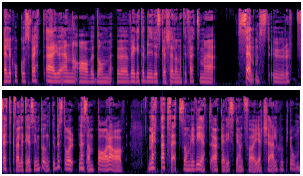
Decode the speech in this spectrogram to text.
eller kokosfett är ju en av de eh, vegetabiliska källorna till fett som är sämst ur fettkvalitetssynpunkt. Det består nästan bara av mättat fett som vi vet ökar risken för hjärt-kärlsjukdom.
